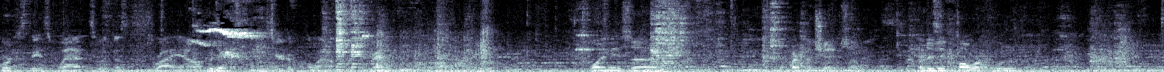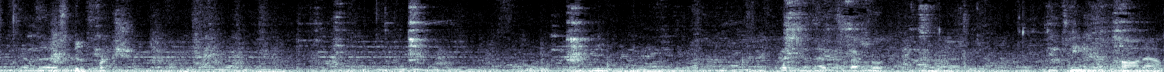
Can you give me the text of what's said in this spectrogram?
cork stays wet so it doesn't dry out. So it's easier to pull out when it's ready. Wine is uh, in the perfect shape, so really powerful and uh, still fresh. I put it in that special container called out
